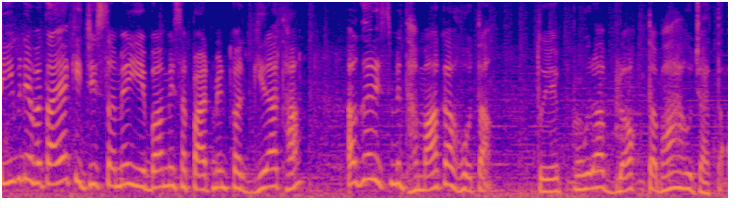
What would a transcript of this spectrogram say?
टीम ने बताया कि जिस समय ये बम इस अपार्टमेंट पर गिरा था, अगर इसमें धमाका होता तो ये पूरा ब्लॉक तबाह हो जाता।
